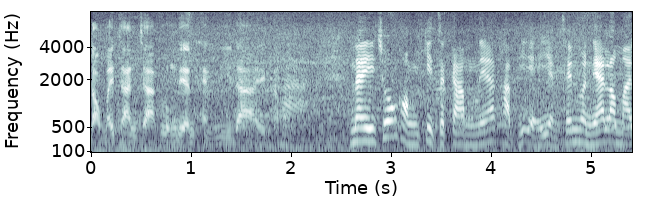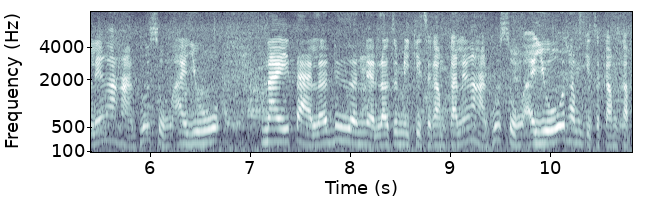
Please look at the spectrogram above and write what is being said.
ดอกไม้จันทร์จากโรงเรียนแห่งนี้ได้ครับ ค่ะ ในช่วงของกิจกรรมเนี่ยค่ะพี่เอ๋อย่างเช่นวันนี้เรามาเลี้ยงอาหารผู้สูงอายุ ในแต่ละเดือนเนี่ยเราจะมีกิจกรรมการเลี้ยงอาหารผู้สูงอายุทำกิจกรรมกับ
